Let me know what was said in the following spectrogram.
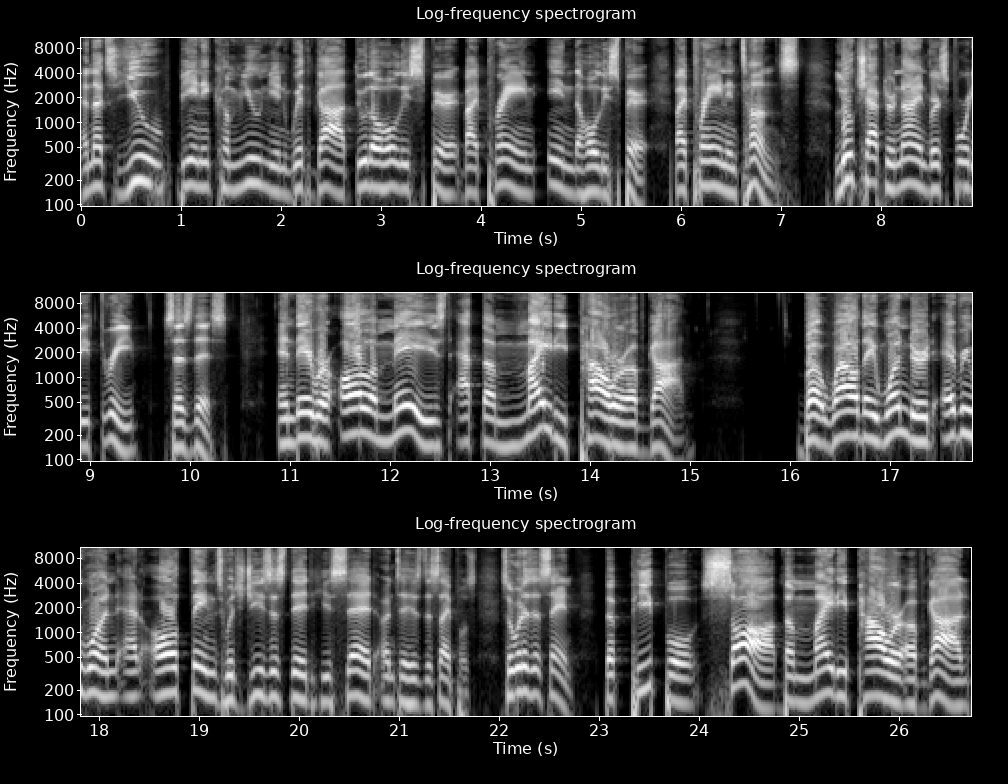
and that's you being in communion with God through the Holy Spirit by praying in the Holy Spirit, by praying in tongues. Luke chapter 9, verse 43 says this And they were all amazed at the mighty power of God. But while they wondered, every one at all things which Jesus did, he said unto his disciples. So, what is it saying? The people saw the mighty power of God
